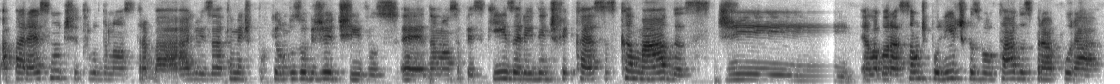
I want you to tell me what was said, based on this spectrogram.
aparece no título do nosso trabalho, exatamente porque um dos objetivos é, da nossa pesquisa era identificar essas camadas de elaboração de políticas voltadas para apurar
